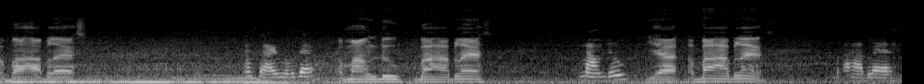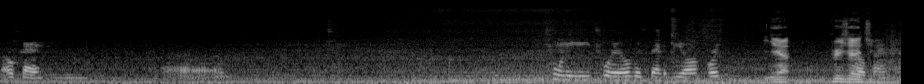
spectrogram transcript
A Baja Blast. I'm sorry, what was that? A Mountain Dew Baja Blast. Mountain Dew? Yeah, a Baja Blast. Baja Blast, okay. Uh, 2012, is that to be all for you? Yeah. Appreciate Okay. you.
